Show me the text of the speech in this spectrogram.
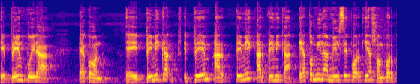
এই প্রেম কইরা এখন এই প্রেমিকা, প্রেম আর প্রেমিক আর প্রেমিকা এত মিলা মিলছে পরকিয়া সম্পর্ক,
